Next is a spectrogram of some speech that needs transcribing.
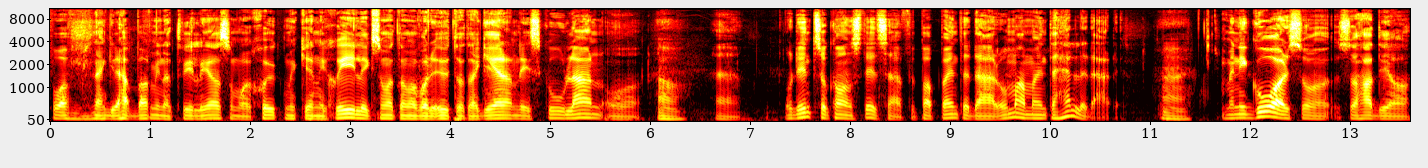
två av mina grabbar, mina tvillingar som har sjukt mycket energi, liksom att de har varit utåtagerande i skolan. Och, Ja. eh, och det är inte så konstigt, så här, för pappa är inte där och mamma är inte heller där. Nej. Men igår så, så hade jag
